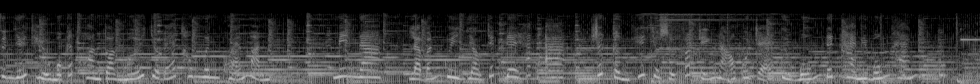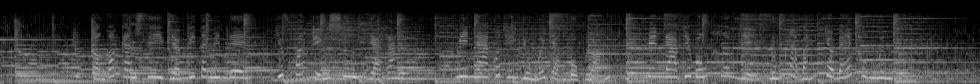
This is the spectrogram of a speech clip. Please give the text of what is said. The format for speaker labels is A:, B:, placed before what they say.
A: xin giới thiệu một cách hoàn toàn mới cho bé thông minh, khỏe mạnh Mina là bánh quy giàu chất DHA rất cần thiết cho sự phát triển não của trẻ từ 4 đến 24 tháng. Còn có canxi và vitamin D giúp phát triển xương và răng. Mina có thể dùng ở dạng bột loãng. Mina với bốn hương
